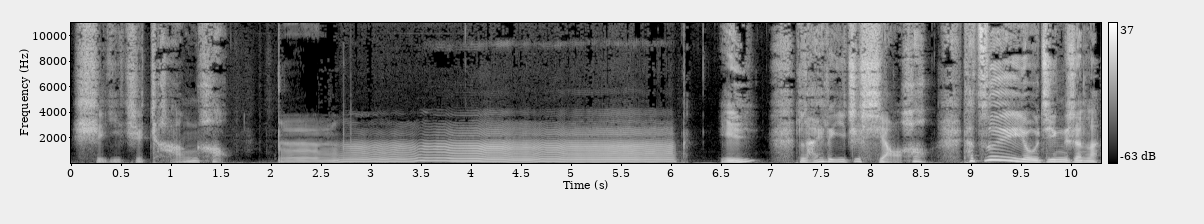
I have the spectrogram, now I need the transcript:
是一只长号。咦，来了一只小号，它最有精神了，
